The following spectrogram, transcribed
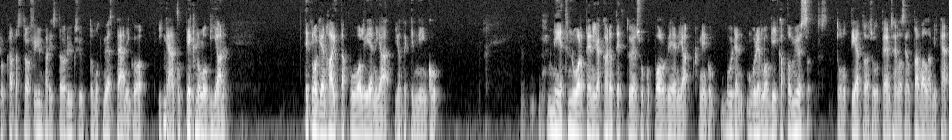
kuin katastrofiympäristö on yksi juttu, mutta myös tämä niin kuin, ikään kuin teknologian, teknologian haittapuolien ja jotenkin niin kuin, net nuorten ja kadotettujen sukupolvien ja niin kuin muiden, muiden logiikat on myös tullut tietoisuuteen sellaisella tavalla, mikä,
